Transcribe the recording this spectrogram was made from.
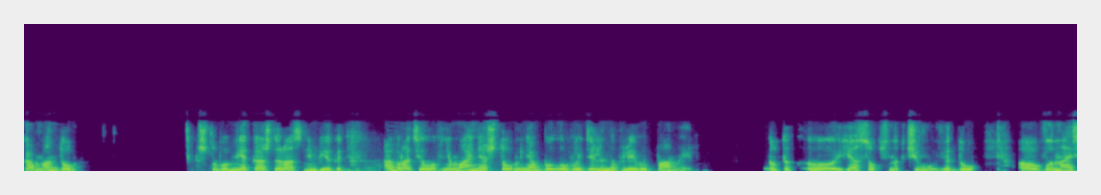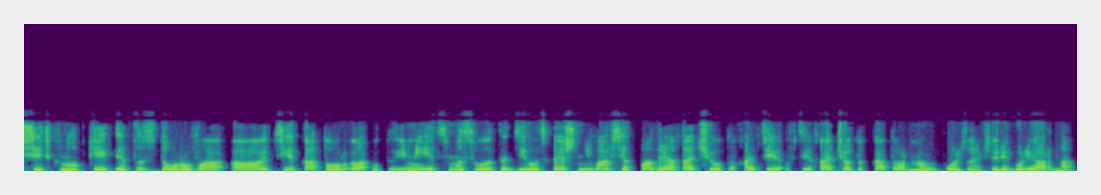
команду, чтобы мне каждый раз не бегать. Обратила внимание, что у меня было выделено в левой панели. Ну так э, я, собственно, к чему веду. Э, выносить кнопки – это здорово. Э, те, которые имеет смысл это делать, конечно, не во всех подряд отчетах, а те, в тех отчетах, которыми мы пользуемся регулярно.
